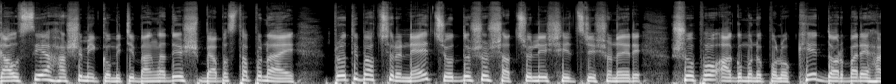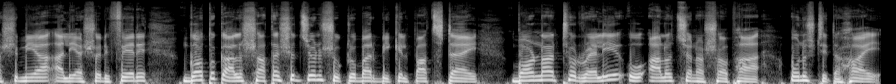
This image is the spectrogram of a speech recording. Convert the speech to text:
গাউসিয়া হাশিমি কমিটি বাংলাদেশ ব্যবস্থাপনায় প্রতি বছরের ন্যায় চোদ্দশো সাতচল্লিশ হিজরি সনের শুভ আগমন উপলক্ষে দরবারে হাশিমিয়া আলিয়া শরীফের গতকাল সাতাশে জুন শুক্রবার বিকেল পাঁচটায় বর্ণাঢ্য র্যালি ও আলোচনা সভা অনুষ্ঠিত হয়।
